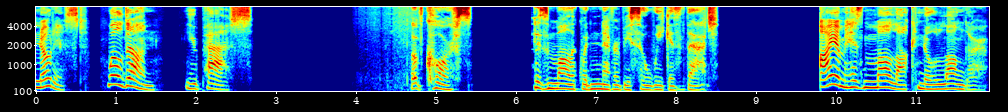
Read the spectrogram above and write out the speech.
noticed. Well done. You pass. Of course. His Malak would never be so weak as that. I am his Malak no longer.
